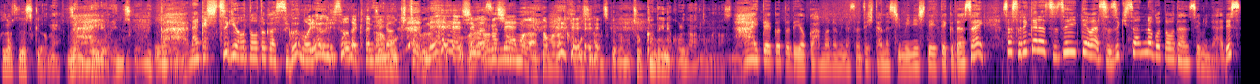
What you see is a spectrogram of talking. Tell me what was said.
複雑ですけどね。全部できればいいんですけど、3日うわーなんか質疑応答とかすごい盛り上がりそうな感じが。あもう来てくださいと。ねえしますね。私もまだ頭の中カオスなんですけども、直感的にはこれだなと思いますね。はい。ということで、横浜の皆さん、ぜひ楽しみにしていてください。さあ、それから続いては、鈴木さんのご登壇セミナーです。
